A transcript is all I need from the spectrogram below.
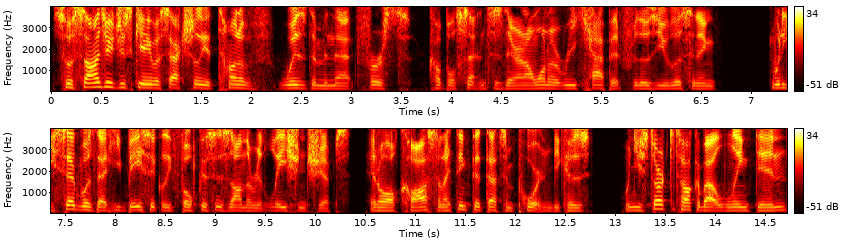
So sanjay just gave us actually a ton of wisdom in that first couple sentences there and i want to recap it for those of you listening what he said was that he basically focuses on the relationships at all costs. And I think that that's important because when you start to talk about LinkedIn,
